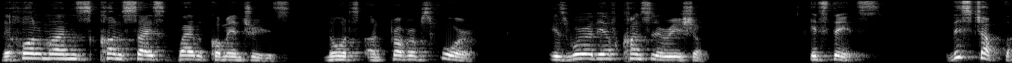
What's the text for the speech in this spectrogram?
The Holman's concise Bible commentaries notes on Proverbs 4 is worthy of consideration. It states, This chapter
